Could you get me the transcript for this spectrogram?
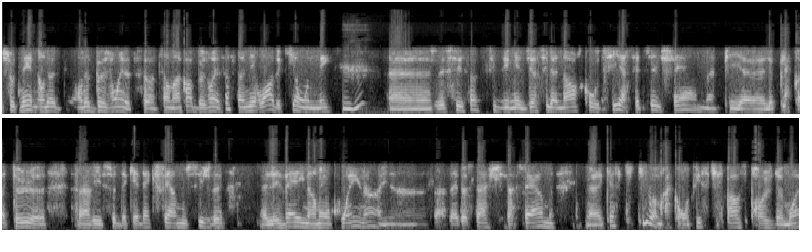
soutenir, mais on a, on a besoin de ça. on a encore besoin de ça. C'est un miroir de qui on est. Mm-hmm. Euh, je sais ça, si des médias, si le Nord côtier à cette île ferme, puis euh, le placoteux, euh, ça rive sud de Québec ferme aussi. Je veux l'éveil dans mon coin, là, ça, Saint-Eustache, ça ferme. Qu'est-ce qui, qui va me raconter ce qui se passe proche de moi?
